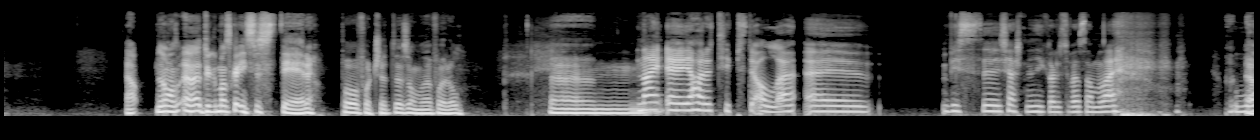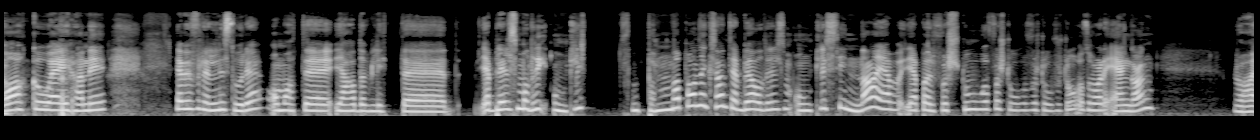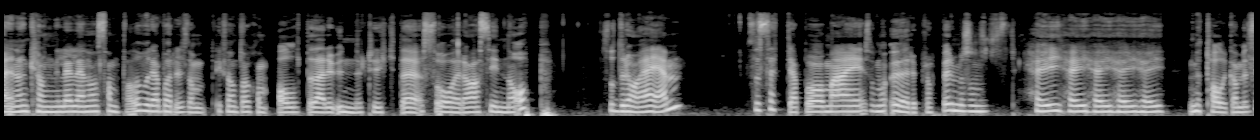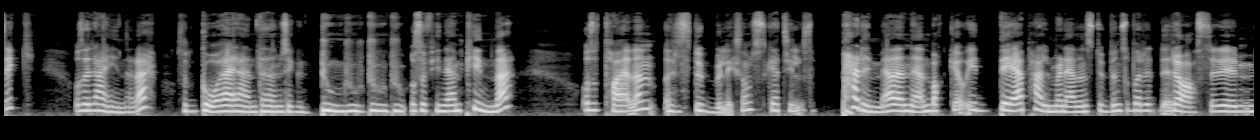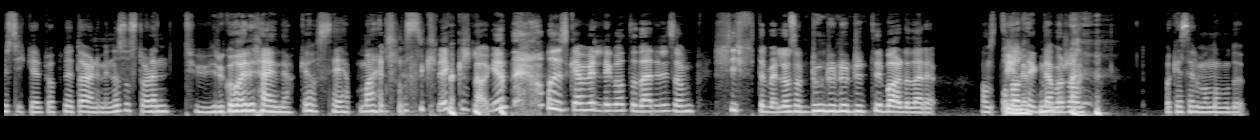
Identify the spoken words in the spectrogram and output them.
Ja. Men jeg tror ikke man skal insistere på å fortsette sånne forhold. Um, Nei, eh, jeg har et tips til alle. Uh, hvis kjæresten din ikke har lyst til å være sammen med deg, walk away, honey. Jeg vil fortelle en historie om at jeg hadde blitt Jeg ble liksom aldri ordentlig forbanna på han. ikke sant? Jeg ble aldri liksom ordentlig sinna. Jeg, jeg bare forsto og forsto og forsto, forsto, og så var det en gang det var en eller annen krangel eller en eller annen samtale hvor jeg bare liksom, ikke sant, da kom alt det der undertrykte, såra sinnet opp. Så drar jeg hjem, så setter jeg på meg sånne ørepropper med sånn høy, høy, høy, høy, høy Metallica-musikk. Og så regner det. Og så går jeg og regner til den musikken, dum, dum, dum, og så finner jeg en pinne. Og så tar jeg den, en stubbe liksom, så skal jeg til, så pælmer jeg den ned en bakke, og idet jeg pælmer ned den stubben, så bare raser musikkøreproppen ut av ørene mine, så står det en turgåer i regnjakke og ser på meg helt sånn skrekkslagen. og det husker jeg veldig godt, det der liksom skiftet mellom sånn dun, dun, dun, til bare det derre Og da tenkte jeg bare sånn Ok, Selma, nå må du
